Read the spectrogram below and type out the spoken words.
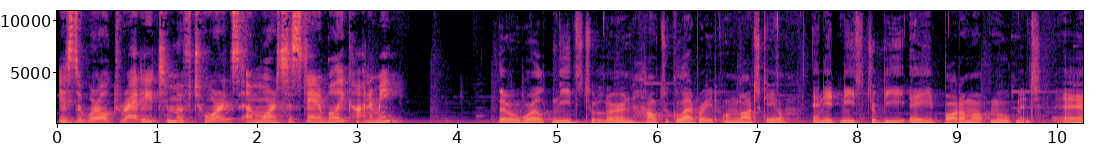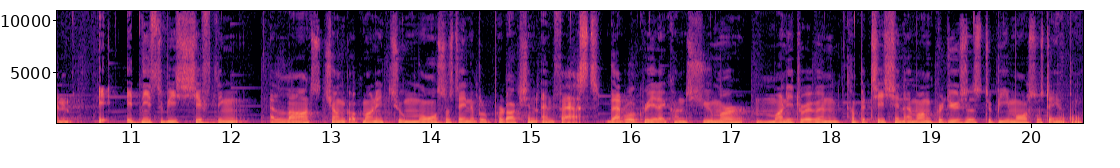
Is the world ready to move towards a more sustainable economy? The world needs to learn how to collaborate on large scale, and it needs to be a bottom up movement. Um, it, it needs to be shifting a large chunk of money to more sustainable production and fast. That will create a consumer, money driven competition among producers to be more sustainable.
